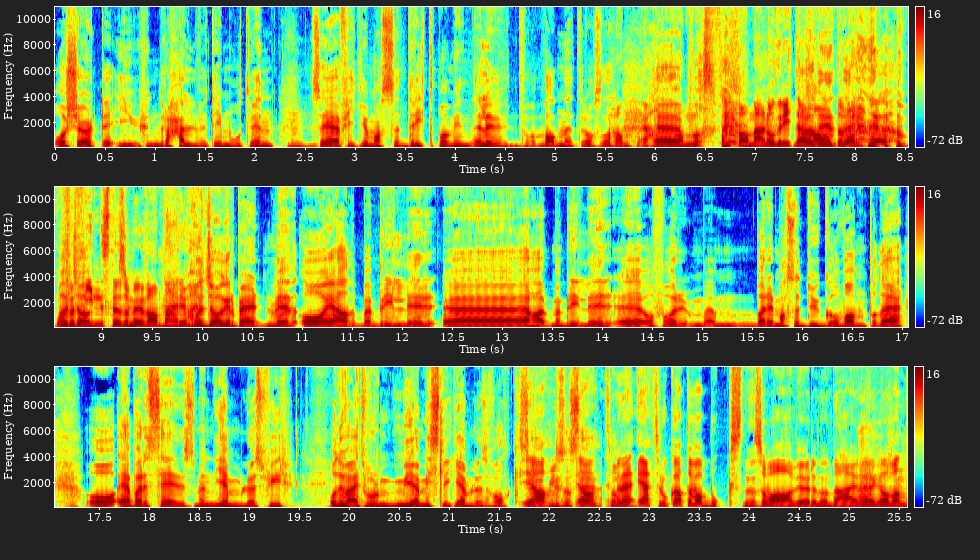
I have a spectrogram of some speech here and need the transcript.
og kjørte i hundre og helvete i motvind. Mhm. Så jeg fikk jo masse dritt på min Eller vann heter det også, da. Vann. Ja, Eh, vann, ass. Fy faen, det er noe dritt. Jeg hater vann. Hvorfor finnes det så mye vann her i på joggerperten min, og jeg hadde på meg briller. eh, jeg har på meg briller eh, og får mm, bare masse dugg og vann på det. Og jeg bare ser ut som en hjemløs fyr. Og du veit hvor mye jeg misliker hjemløse folk. Så jeg har ikke lyst til å se ja, ut som Men jeg, jeg tror ikke at det var buksene som var avgjørende der, Nei, Galvan.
